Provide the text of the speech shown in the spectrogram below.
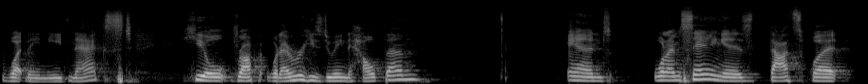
what they need next. He'll drop whatever he's doing to help them. And what I'm saying is that's what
